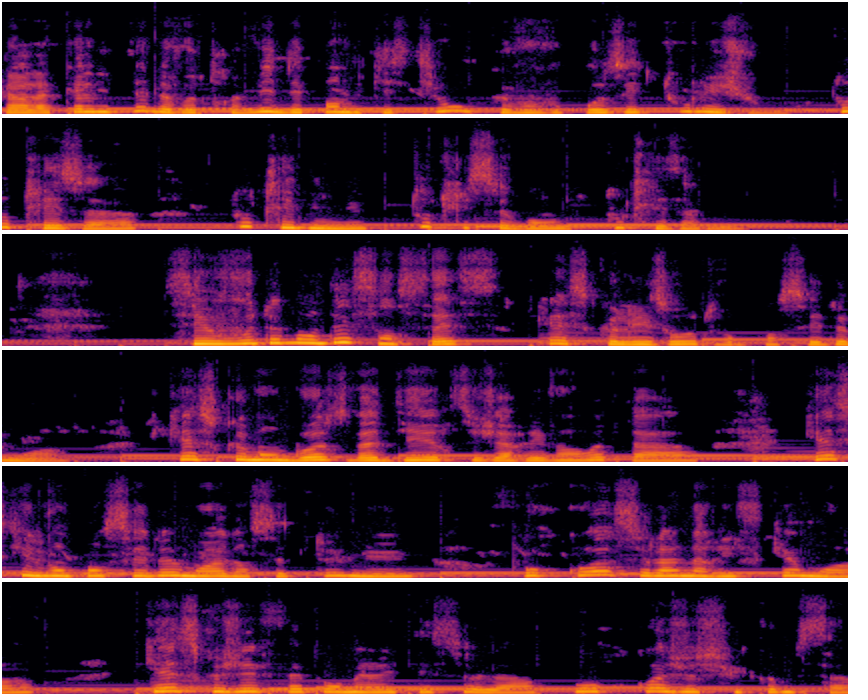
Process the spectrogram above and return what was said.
Car la qualité de votre vie dépend des questions que vous vous posez tous les jours, toutes les heures, toutes les minutes, toutes les secondes, toutes les années. Si vous vous demandez sans cesse qu'est-ce que les autres vont penser de moi, qu'est-ce que mon boss va dire si j'arrive en retard, qu'est-ce qu'ils vont penser de moi dans cette tenue, pourquoi cela n'arrive qu'à moi, Qu'est-ce que j'ai fait pour mériter cela? Pourquoi je suis comme ça?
